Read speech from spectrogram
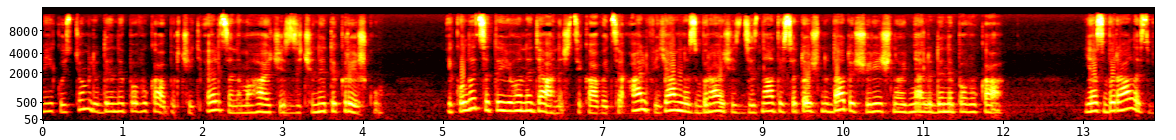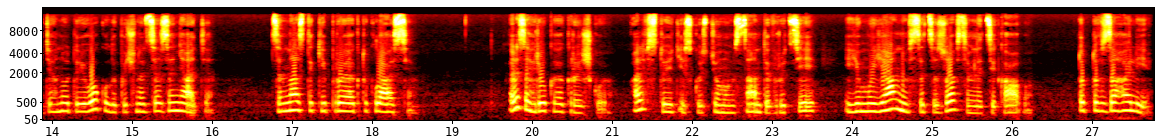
Мій костюм людини павука, бурчить Ельза, намагаючись зачинити кришку. І коли це ти його надягнеш, цікавиться Альф, явно збираючись дізнатися точну дату щорічного дня людини павука. Я збиралась вдягнути його, коли почнуться заняття. Це в нас такий проєкт у класі. Ельза грюкає кришкою. Альф стоїть із костюмом Санти в руці, і йому явно все це зовсім не цікаво. Тобто, взагалі,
